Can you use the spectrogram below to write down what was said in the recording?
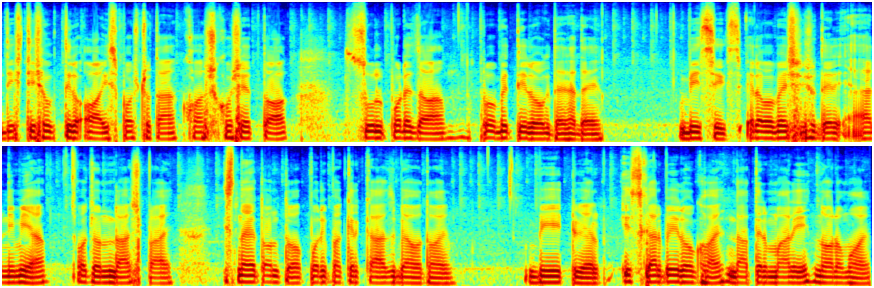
দৃষ্টিশক্তির অস্পষ্টতা খসখসে ত্বক, চুল পড়ে যাওয়া প্রভৃতি রোগ দেখা দেয়। বি সিক্স এর অভাবে শিশুদের অ্যানিমিয়া ওজন হ্রাস পায়। স্নায়ুতন্ত্র পরিপাকের কাজ ব্যাহত হয়। বি টুয়েলভ স্কার্বি রোগ হয়, দাঁতের মাড়ি নরম হয়,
